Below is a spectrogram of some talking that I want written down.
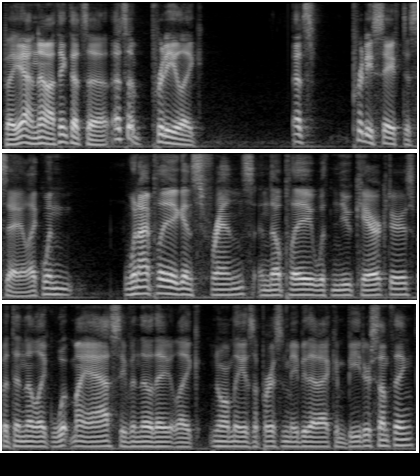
but yeah, no, I think that's a that's a pretty like that's pretty safe to say. Like when when I play against friends and they'll play with new characters, but then they'll like whip my ass, even though they like normally as a person maybe that I can beat or something.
